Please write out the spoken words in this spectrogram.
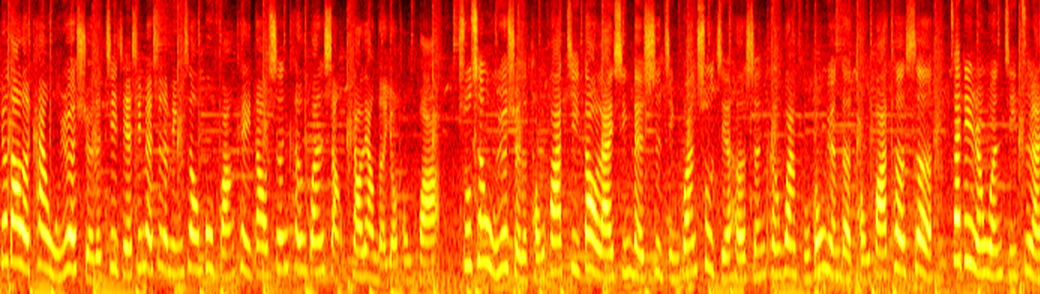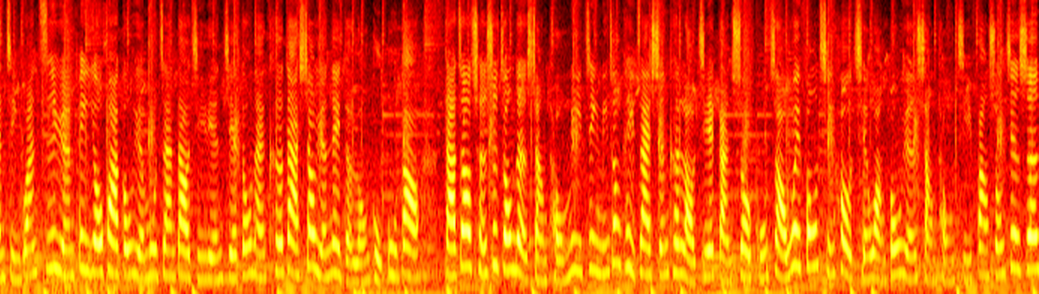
又到了看五月雪的季节，新北市的民众不妨可以到深坑观赏漂亮的油桐花。俗称五月雪的桐花季到来，新北市景观处结合深坑万福公园的桐花特色，在地人文及自然景观资源，并优化公园木栈道及连接东南科大校园内的龙骨步道，打造城市中的赏桐秘境。民众可以在深坑老街感受古早味风情后，前往公园赏桐及放松健身，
